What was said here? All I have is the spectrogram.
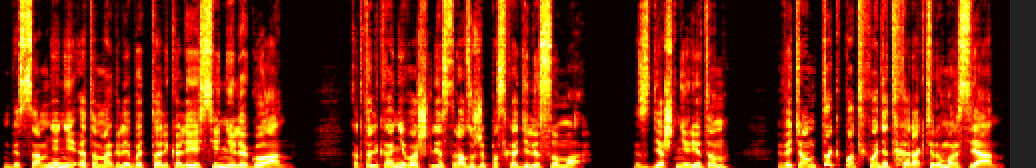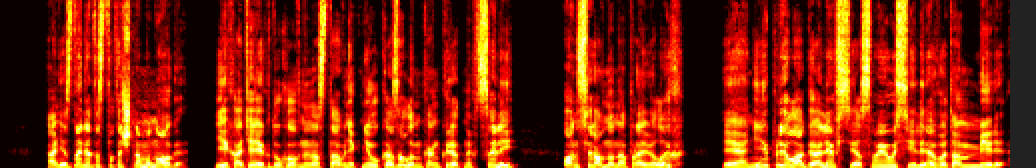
Без сомнений, это могли быть только Лей Синь или Гуан. Как только они вошли, сразу же посходили с ума. Здешний ритм, ведь он так подходит характеру марсиан. Они знали достаточно много, и хотя их духовный наставник не указал им конкретных целей, он все равно направил их, и они прилагали все свои усилия в этом мире.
